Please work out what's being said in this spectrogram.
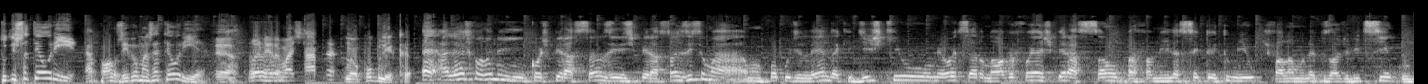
Tudo isso é teoria. É plausível, mas é teoria. É. De maneira mais rápida, não publica. É, aliás, falando em conspirações e inspirações, existe uma, um pouco de lenda que diz que o 6809 foi a inspiração para a família 108000, que falamos no episódio 25.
